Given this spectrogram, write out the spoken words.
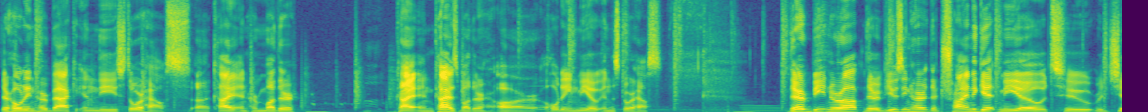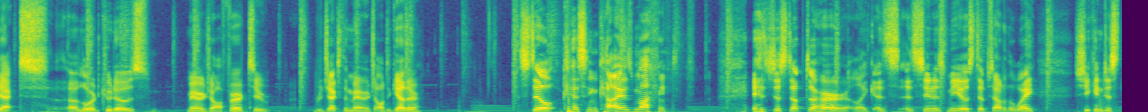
They're holding her back in the storehouse. Uh, Kaya and her mother Kaya and Kaya's mother are holding Mio in the storehouse. They're beating her up. They're abusing her. They're trying to get Mio to reject uh, Lord Kudo's marriage offer, to reject the marriage altogether. Still, because in Kaya's mind, it's just up to her. Like as as soon as Mio steps out of the way, she can just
